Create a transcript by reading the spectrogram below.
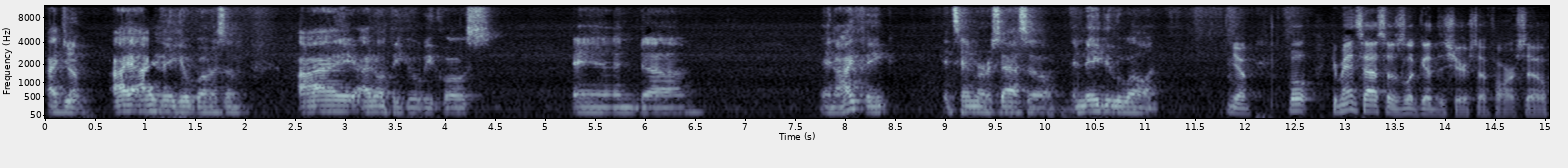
I do. Yep. I I think he'll bonus him. I I don't think he'll be close, and uh, and I think it's him or Sasso, and maybe Llewellyn. Yeah. Well, your man Sasso's looked good this year so far, so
